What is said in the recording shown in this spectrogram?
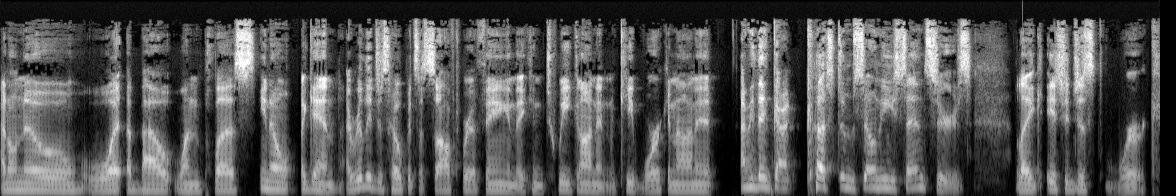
I don't know what about OnePlus. You know, again, I really just hope it's a software thing and they can tweak on it and keep working on it. I mean, they've got custom Sony sensors. Like it should just work.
